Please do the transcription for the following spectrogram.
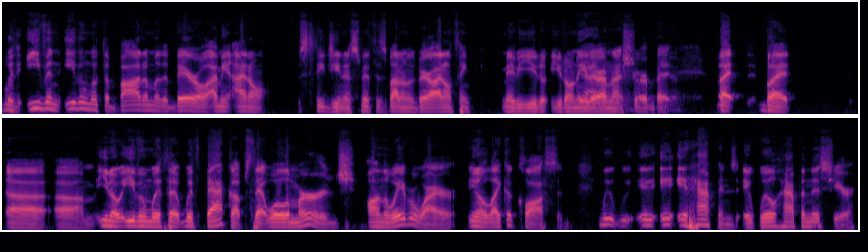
with even even with the bottom of the barrel, I mean, I don't see Geno Smith as bottom of the barrel. I don't think maybe you don't, you don't Yeah, either. I'm don't sure, but Yeah. but but uh, um, you know, even with uh, with backups that will emerge on the waiver wire, you know, like a Clausen, we, we it it happens. It will happen this year,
